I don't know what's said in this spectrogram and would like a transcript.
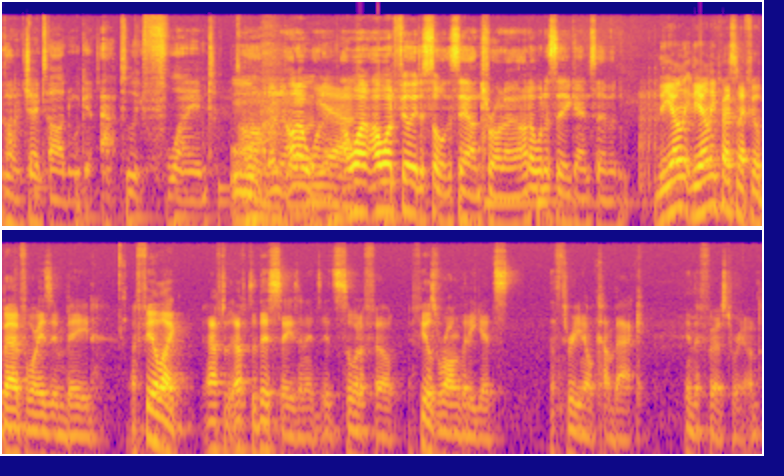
God, and James Harden would get absolutely flamed. Oh, I don't, I don't want yeah. it. I want I want Philly to sort this out in Toronto. I don't want to see a game seven. The only the only person I feel bad for is Embiid. I feel like after after this season, it, it sort of felt it feels wrong that he gets a three 0 comeback in the first round.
